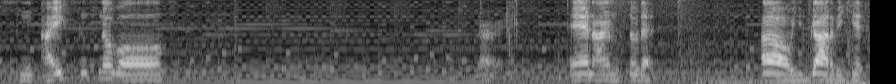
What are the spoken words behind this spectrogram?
Sn ice and snowballs. Alright. And I'm so dead. Oh, you gotta be kidding.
